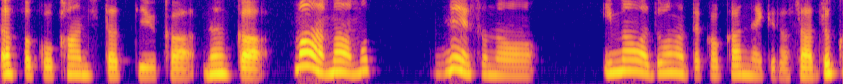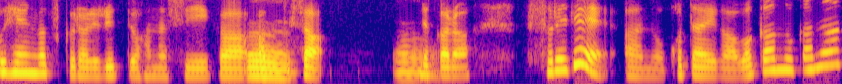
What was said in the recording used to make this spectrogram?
やっぱこう感じたっていうかなんかまあまあもねその今はどうなったか分かんないけどさ続編が作られるっていう話があってさ、うんだからそれであの答えが分かんのかなっ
